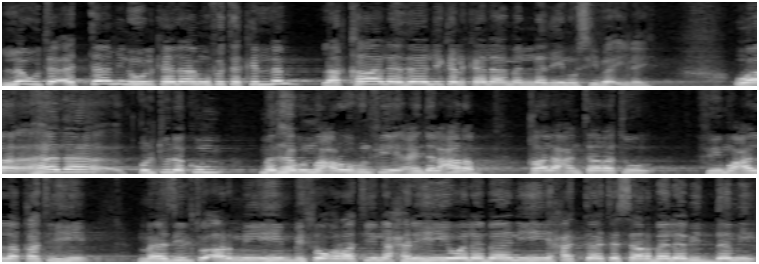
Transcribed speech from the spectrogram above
لو تأتى منه الكلام فتكلم لقال ذلك الكلام الذي نسب إليه. وهذا قلت لكم مذهب معروف في عند العرب. قال عنترة في معلقته ما زلت أرميهم بثغرة نحره ولبانه حتى تسربل بالدم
